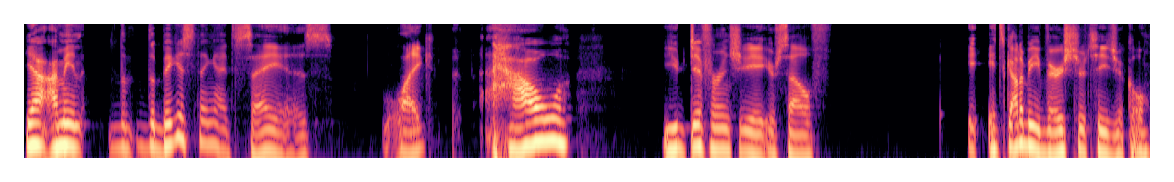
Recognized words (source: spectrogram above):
Yeah, I mean, the the biggest thing I'd say is like how you differentiate yourself it, it's got to be very strategical.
